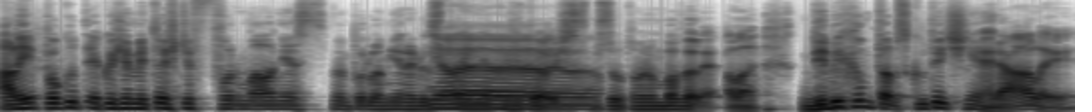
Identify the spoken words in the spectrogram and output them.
Ale pokud, jakože my to ještě formálně jsme podle mě nedostali, Jo, jo, jakože to, jo, že jo. jsme se o tom jenom bavili, ale kdybychom tam skutečně hráli,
